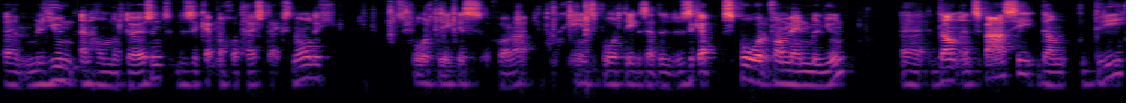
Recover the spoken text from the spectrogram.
uh, miljoen en honderdduizend, dus ik heb nog wat hashtags nodig. Spoortekens, voilà, nog één spoorteken zetten. Dus ik heb spoor van mijn miljoen, dan een spatie, dan 3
